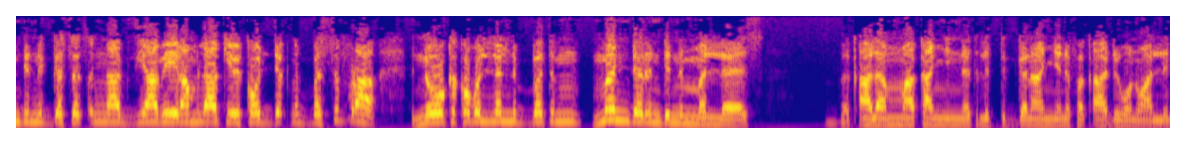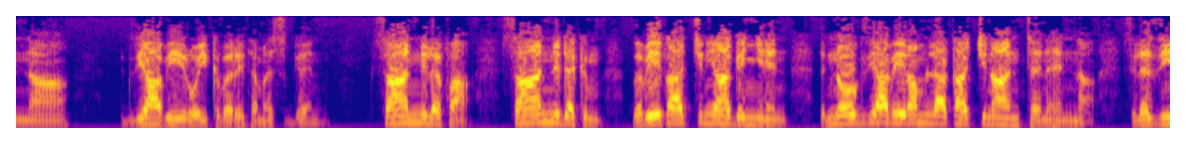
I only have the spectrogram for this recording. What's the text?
እንድንገሰጽና እግዚአብሔር አምላኬ ከወደቅንበት ስፍራ እነሆ ከኰበለልንበትም መንደር እንድንመለስ በቃል አማካኝነት ልትገናኘን ፈቃድ ሆኖአልና እግዚአብሔር ሆይ ክበር ተመስገን። ሳንለፋ ሳንደክም በቤታችን ያገኘህን እነሆ እግዚአብሔር አምላካችን አንተ ነህና። ስለዚህ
